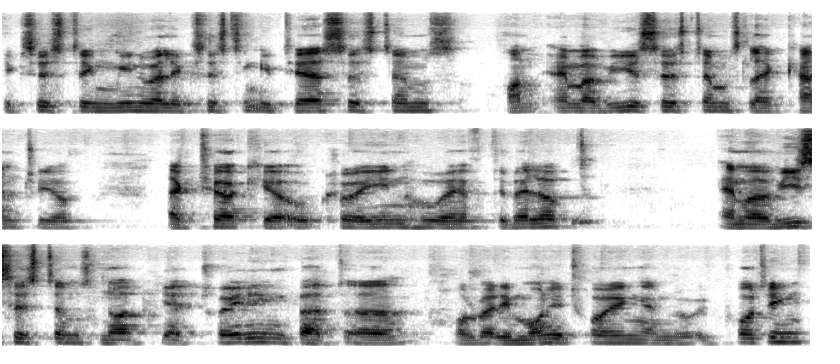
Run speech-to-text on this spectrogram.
existing, meanwhile existing ETS systems on MRV systems like country of like Turkey or Ukraine who have developed MRV systems, not yet trading, but uh, already monitoring and reporting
